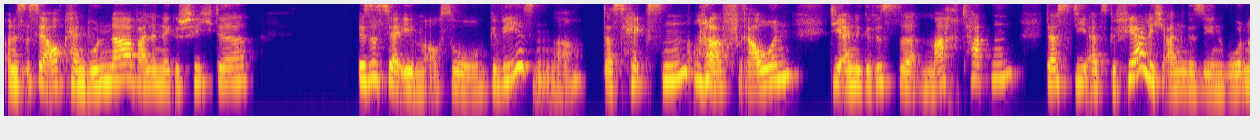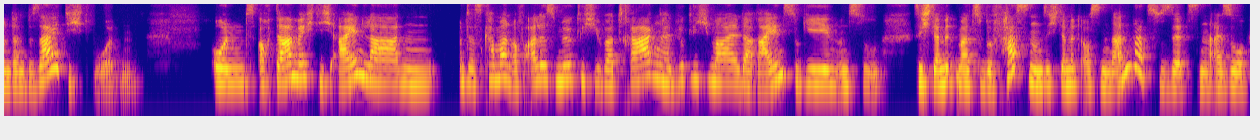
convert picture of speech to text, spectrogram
Und es ist ja auch kein Wunder, weil in der Geschichte ist es ja eben auch so gewesen, ne? dass Hexen oder Frauen, die eine gewisse Macht hatten, dass die als gefährlich angesehen wurden und dann beseitigt wurden. Und auch da möchte ich einladen, und das kann man auf alles Mögliche übertragen, halt wirklich mal da reinzugehen und zu, sich damit mal zu befassen sich damit auseinanderzusetzen. Also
